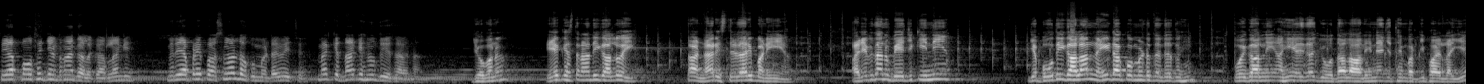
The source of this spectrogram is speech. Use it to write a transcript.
ਤੇ ਆਪਾਂ ਉੱਥੇ ਏਜੰਟ ਨਾਲ ਗੱਲ ਕਰ ਲਾਂਗੇ। ਮੇਰੇ ਆਪਣੇ ਪਰਸਨਲ ਡਾਕੂਮੈਂਟ ਹੈ ਵਿੱਚ। ਮੈਂ ਕਿੱਦਾਂ ਕਿਸ ਨੂੰ ਦੇ ਸਕਦਾ? ਜੋਬਨ ਇਹ ਕਿਸ ਤਰ੍ਹਾਂ ਦੀ ਗੱਲ ਹੋਈ? ਤੁਹਾਡੇ ਨਾਲ ਰਿਸ਼ਤੇਦਾਰੀ ਬਣੀ ਆ। ਅਜੇ ਵੀ ਤੁਹਾਨੂੰ ਬੇਯਕੀਨੀ ਆ? ਜੇ ਬਹੁਤੀ ਗੱਲ ਆ ਨਹੀਂ ਡਾਕੂਮੈਂਟ ਦਿੰਦੇ ਤੁਸੀਂ। ਕੋਈ ਗੱਲ ਨਹੀਂ ਅਸੀਂ ਇਹਦਾ ਜੋਦਾ ਲਾ ਲੈਨੇ ਜਿੱਥੇ ਮਰਜ਼ੀ ਫਾਈਲ ਲਾਈਏ।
